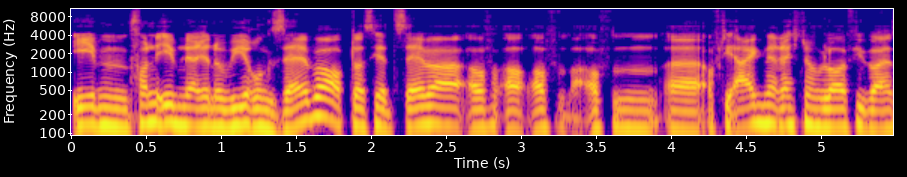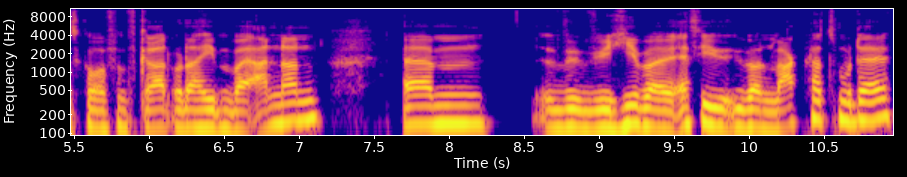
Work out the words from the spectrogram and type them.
eben von eben der Renovierung selber, ob das jetzt selber auf, auf, auf, äh, auf die eigene Rechnung läuft, wie bei 1,5 Grad oder eben bei anderen, ähm, wie hier bei Effi über ein Marktplatzmodell,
